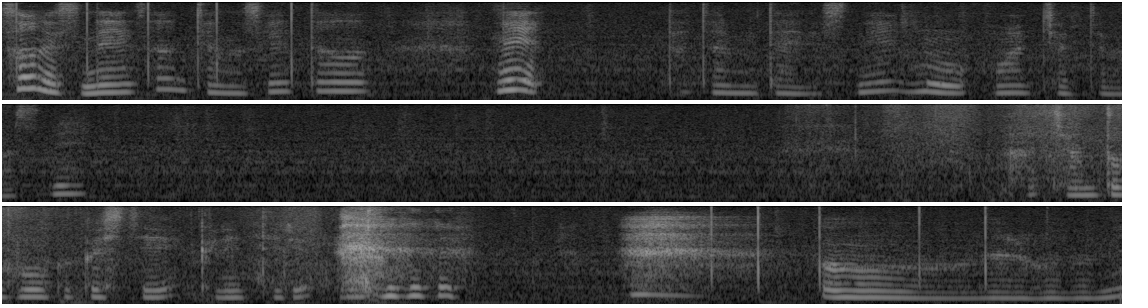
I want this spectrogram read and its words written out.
そうですね。さんちゃんの生誕ねだったみたいですね。もう終わっちゃってますねあちゃんと報告してくれてる。おーなるほどね。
